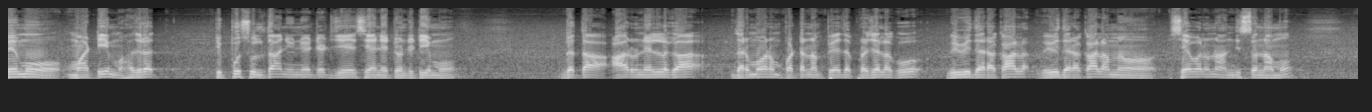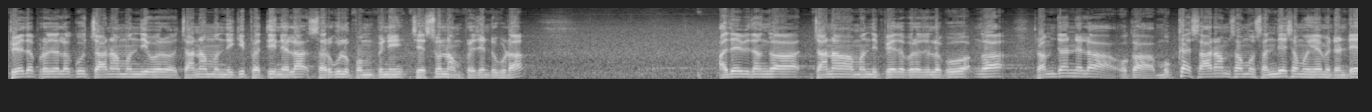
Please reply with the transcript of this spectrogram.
మేము మా team Hazrat Tipu Sultan united JAC అనేటువంటి టీము గత ఆరు నెలలుగా ధర్మవరం పట్టణం పేద ప్రజలకు వివిధ రకాల వివిధ రకాల మేము సేవలను అందిస్తున్నాము. పేద ప్రజలకు చాలామంది చాలామందికి చాలా మందికి ప్రతి నెల సరుకులు పంపిణీ చేస్తున్నాం ప్రజెంట్ కూడా. అదేవిధంగా చాలా మంది పేద ప్రజలకు రంజాన్ నెల ఒక ముఖ్య సారాంశము సందేశము ఏమిటంటే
